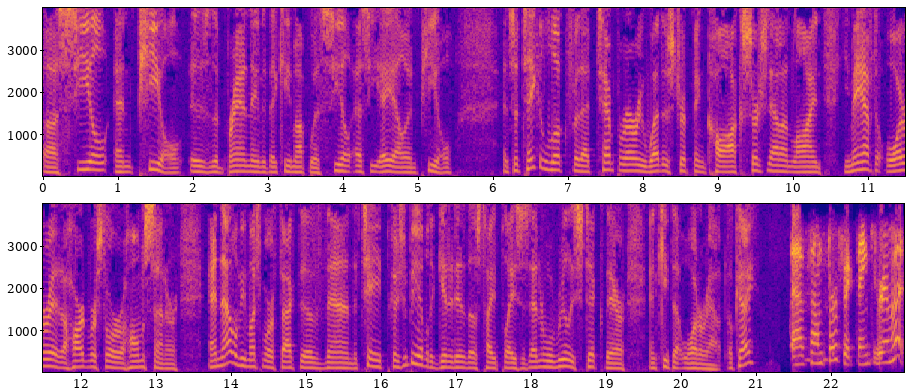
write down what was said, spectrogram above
uh, Seal and Peel is the brand name that they came up with. Seal, S E A L, and Peel. And so take a look for that temporary weather stripping caulk. Search that online. You may have to order it at a hardware store or a home center. And that will be much more effective than the tape because you'll be able to get it into those tight places and it will really stick there and keep that water out. Okay? That sounds perfect. Thank you very much.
